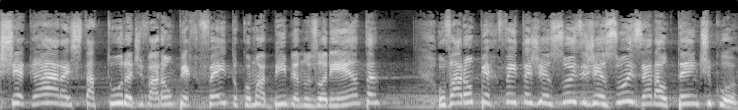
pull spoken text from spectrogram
chegar à estatura de varão perfeito, como a Bíblia nos orienta, o varão perfeito é Jesus e Jesus era autêntico.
